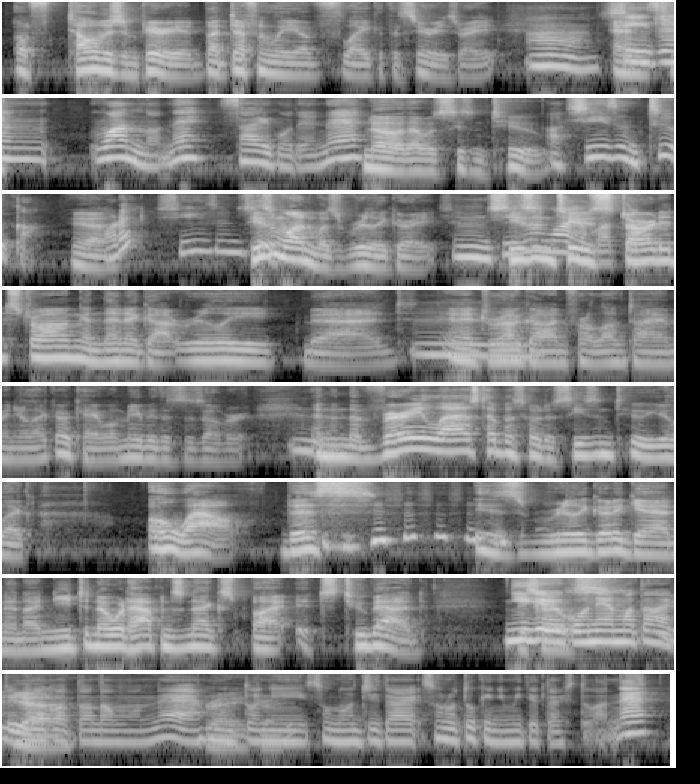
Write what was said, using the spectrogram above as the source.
of television period, but definitely of like the series, right? うん、シーズン1のね、最後でね。No, that was season 2. あ、シーズン2か。Yeah. season, two? season 1 was really great. Season 2 started strong and then it got really bad and it drug on for a long time and you're like, okay, well maybe this is over. And then the very last episode of season 2, you're like, oh wow, this is really good again and I need to know what happens next, but it's too bad. 25年待たないといけなかったんだもんね、Yeah. 本当にその時代その時に見てた人はね、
